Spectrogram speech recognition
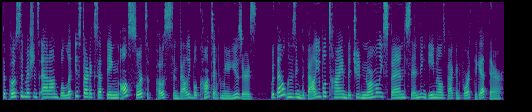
the Post Submissions add-on will let you start accepting all sorts of posts and valuable content from your users without losing the valuable time that you'd normally spend sending emails back and forth to get there.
